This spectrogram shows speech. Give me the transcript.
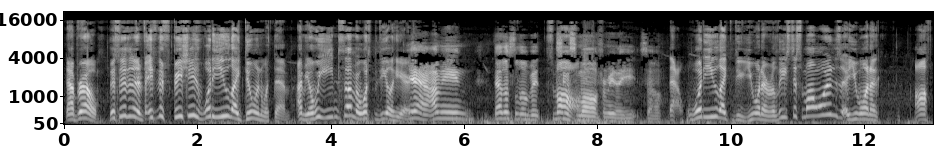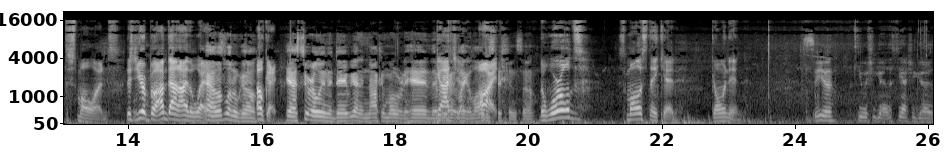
Now, bro, this is an invasive species. What do you like doing with them? I mean, are we eating some or what's the deal here? Yeah, I mean, that looks a little bit Small. too small for me to eat, so. Now, what do you like to do? You want to release the small ones or you want to off the small ones? This is your boat. I'm down either way. Yeah, let's let them go. Okay. Yeah, it's too early in the day. We got to knock them over the head. Then Gotcha. we got like a All long right. fishing, so. The world's smallest snakehead going in. See ya. See where she goes. Let's see how she goes.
